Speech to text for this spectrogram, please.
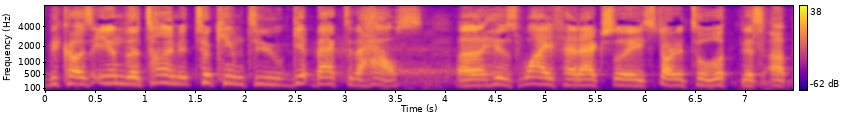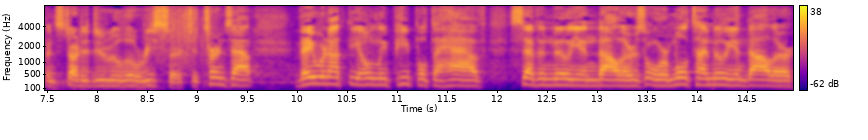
because in the time it took him to get back to the house, uh, his wife had actually started to look this up and started to do a little research. It turns out they were not the only people to have $7 million or multi million dollar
